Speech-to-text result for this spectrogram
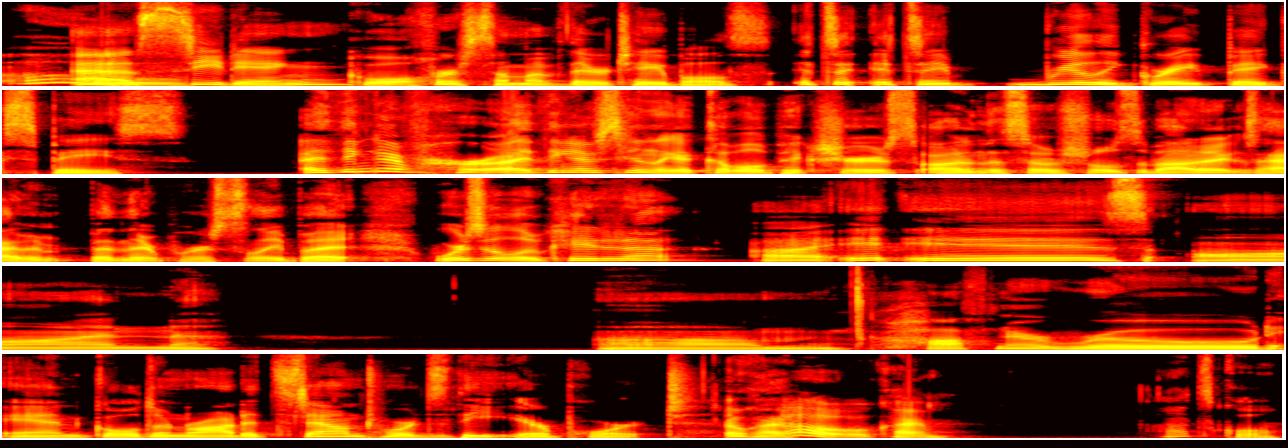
Oh. as seating Cool. for some of their tables. It's a it's a really great big space. I think I've heard. I think I've seen like a couple of pictures on the socials about it because I haven't been there personally. But where's it located at? Uh, it is on um, Hoffner Road and Goldenrod. It's down towards the airport. Okay. Oh, okay. That's cool.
